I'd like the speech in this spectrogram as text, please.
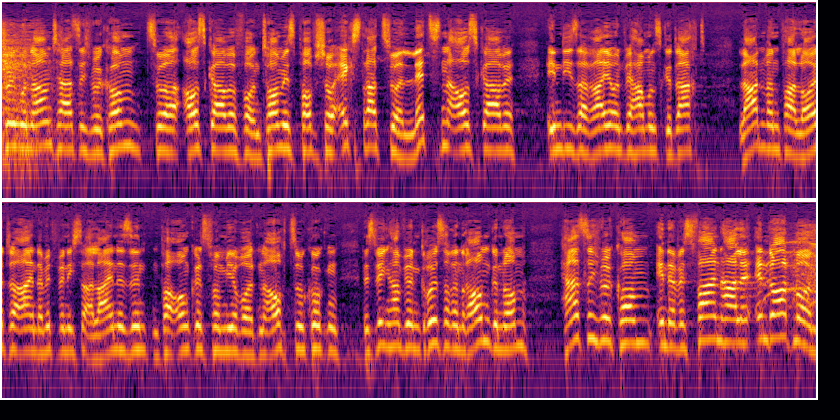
Schönen guten Abend, herzlich willkommen zur Ausgabe von Tommys Pop Show Extra, zur letzten Ausgabe in dieser Reihe. Und wir haben uns gedacht, laden wir ein paar Leute ein, damit wir nicht so alleine sind. Ein paar Onkels von mir wollten auch zugucken. Deswegen haben wir einen größeren Raum genommen. Herzlich willkommen in der Westfalenhalle in Dortmund.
